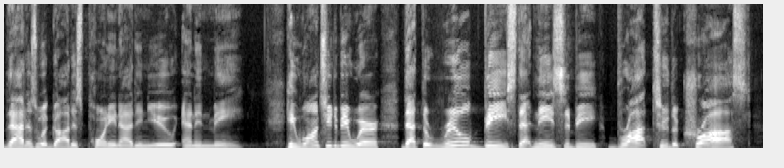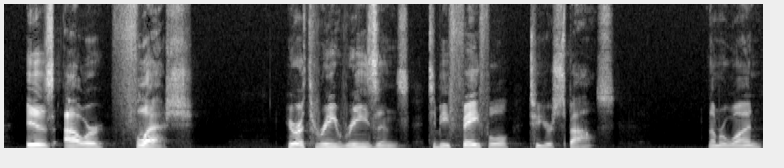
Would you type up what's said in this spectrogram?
that is what God is pointing at in you and in me. He wants you to be aware that the real beast that needs to be brought to the cross is our flesh. Here are three reasons to be faithful to your spouse. Number one,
